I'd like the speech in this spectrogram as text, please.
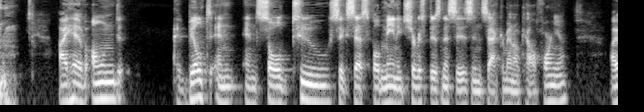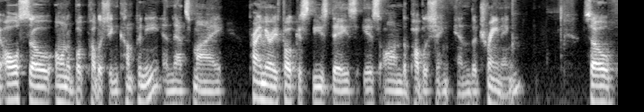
I have owned, I've built and, and sold two successful managed service businesses in Sacramento, California. I also own a book publishing company, and that's my primary focus these days is on the publishing and the training. So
